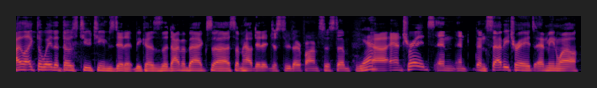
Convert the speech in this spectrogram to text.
I like the way that those two teams did it because the Diamondbacks uh, somehow did it just through their farm system Yeah. uh, and trades and, and and savvy trades. And meanwhile,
